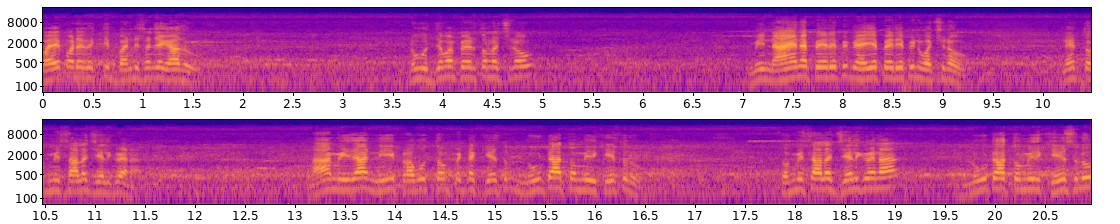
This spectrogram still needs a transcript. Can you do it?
భయపడే వ్యక్తి బండి సంజయ్ కాదు. నువ్వు ఉద్యమం పేరుతో వచ్చినావు మీ నాయన పేరు చెప్పి మీ అయ్య పేరు చెప్పి నువ్వు వచ్చినావు. నేను తొమ్మిది సార్లు జైలుకు పోయినా. నా మీద నీ ప్రభుత్వం పెట్టిన కేసులు నూట తొమ్మిది కేసులు. తొమ్మిది సార్లు జైలుకి పోయినా నూట తొమ్మిది కేసులు.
